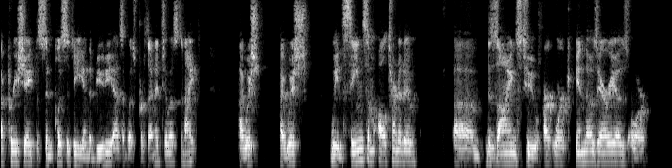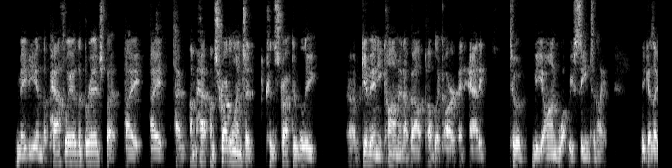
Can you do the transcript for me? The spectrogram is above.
appreciate the simplicity and the beauty as it was presented to us tonight. I wish I wish we'd seen some alternative um, designs to artwork in those areas or maybe in the pathway of the bridge, but I, I, I'm, I'm, I'm struggling to constructively uh, give any comment about public art and adding to it beyond what we've seen tonight. Because I,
